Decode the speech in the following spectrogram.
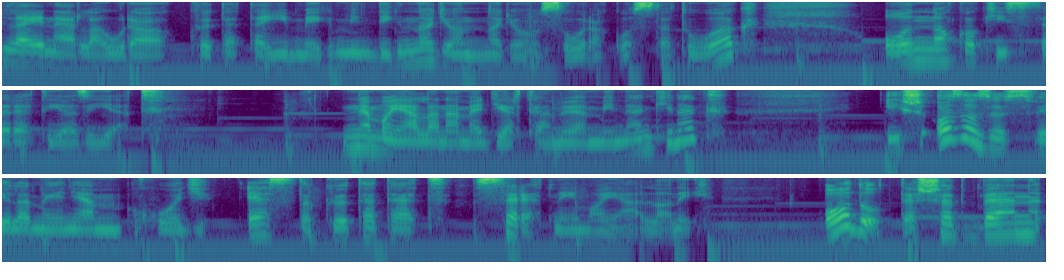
Leiner Laura kötetei még mindig nagyon-nagyon szórakoztatóak annak, aki szereti az ilyet. Nem ajánlanám egyértelműen mindenkinek, és az az összvéleményem, hogy ezt a kötetet szeretném ajánlani. Adott esetben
